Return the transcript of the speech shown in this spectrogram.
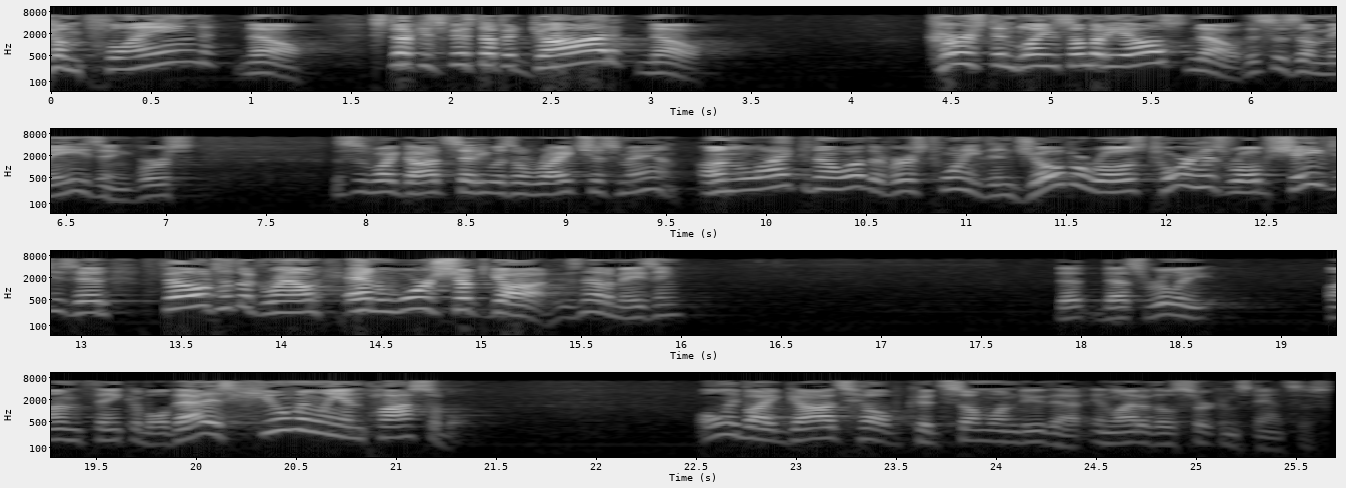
complained? No. Stuck his fist up at God? No. Cursed and blamed somebody else? No. This is amazing. Verse this is why God said he was a righteous man. Unlike no other. Verse 20. Then Job arose, tore his robe, shaved his head, fell to the ground, and worshiped God. Isn't that amazing? That, that's really unthinkable. That is humanly impossible. Only by God's help could someone do that in light of those circumstances.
